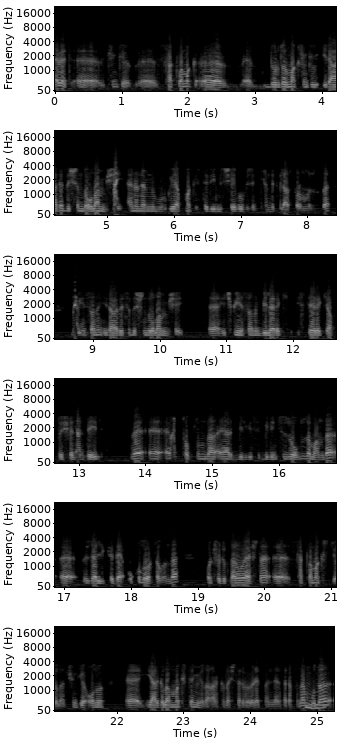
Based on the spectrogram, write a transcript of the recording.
Evet e, çünkü e, saklamak, e, e, durdurmak çünkü irade dışında olan bir şey. En önemli vurgu yapmak istediğimiz şey bu bizim kendi platformumuzda. Bir insanın iradesi dışında olan bir şey. E, hiçbir insanın bilerek, isteyerek yaptığı şeyler değil. Ve e, toplumda eğer bilgisi bilinçsiz olduğu zaman da e, özellikle de okul ortamında o çocuklar o yaşta e, saklamak istiyorlar. Çünkü onu e, yargılanmak istemiyorlar arkadaşlar ve öğretmenler tarafından. Hı Bu hı. da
